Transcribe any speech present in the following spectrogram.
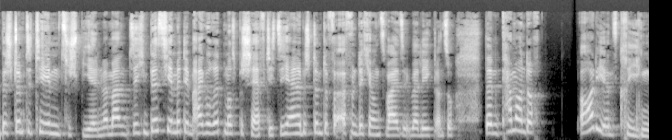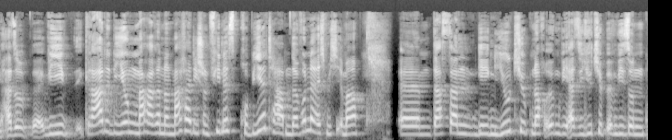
bestimmte Themen zu spielen, wenn man sich ein bisschen mit dem Algorithmus beschäftigt, sich eine bestimmte Veröffentlichungsweise überlegt und so, dann kann man doch Audience kriegen. Also wie gerade die jungen Macherinnen und Macher, die schon vieles probiert haben, da wundere ich mich immer, ähm, dass dann gegen YouTube noch irgendwie, also YouTube irgendwie so ein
